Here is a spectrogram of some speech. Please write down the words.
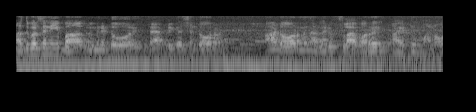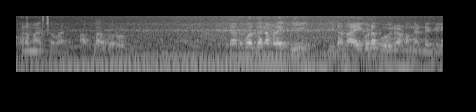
അതുപോലെ തന്നെ ഈ ബാത്റൂമിന് ഡോറ് ഫാബ്രിക്കേഷൻ ഡോറാണ് ആ ഡോറിന് നല്ലൊരു ഫ്ലവർ ആയിട്ട് മനോഹരമാക്കുവാൻ ആ ഫ്ലവറും പിന്നെ അതുപോലെ തന്നെ നമ്മൾ ഈ ഇടനായി കൂടെ പോരുകയാണെന്നുണ്ടെങ്കിൽ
